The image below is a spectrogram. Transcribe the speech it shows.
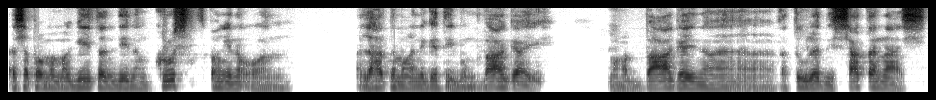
At sa pamamagitan din ng krus, Panginoon, ang lahat ng mga negatibong bagay, mga bagay na katulad ni Satanas,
